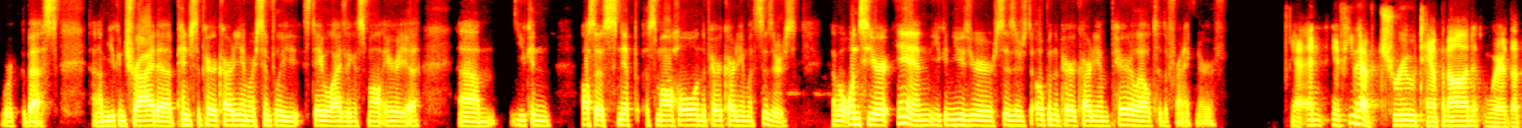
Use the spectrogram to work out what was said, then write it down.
work the best. Um, you can try to pinch the pericardium or simply stabilizing a small area. Um, you can also snip a small hole in the pericardium with scissors. Uh, but once you're in, you can use your scissors to open the pericardium parallel to the phrenic nerve. Yeah, and if you have true tamponade where the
